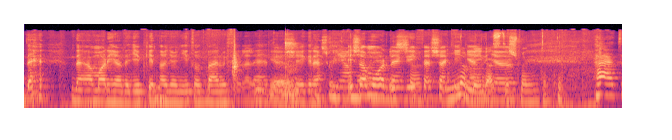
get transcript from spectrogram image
de, de a Marian egyébként nagyon nyitott bármiféle lehetőségre. Igen. És, és a Morden Griffesek, igen, még ugye, azt is Hát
